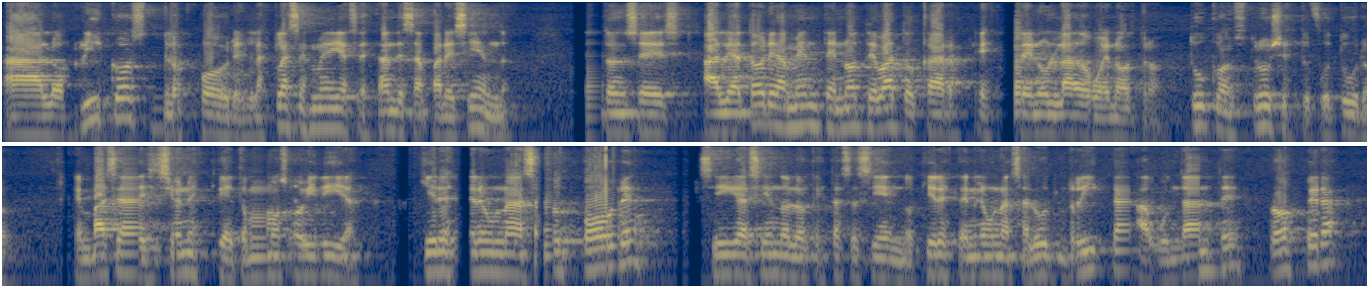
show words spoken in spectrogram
a los ricos de los pobres. Las clases medias están desapareciendo. Entonces, aleatoriamente no te va a tocar estar en un lado o en otro. Tú construyes tu futuro en base a decisiones que tomamos hoy día. ¿Quieres tener una salud pobre? Sigue haciendo lo que estás haciendo. ¿Quieres tener una salud rica, abundante, próspera?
